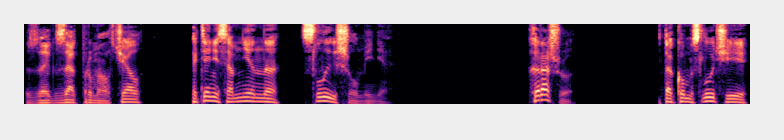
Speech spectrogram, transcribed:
Зек-Зак промолчал, хотя, несомненно, слышал меня. «Хорошо. В таком случае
